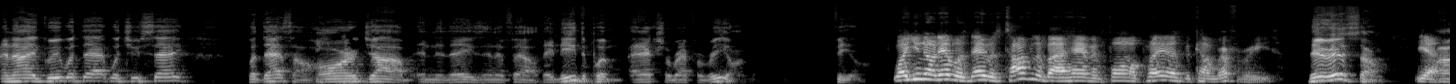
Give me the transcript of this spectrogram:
And I agree with that, what you say, but that's a hard job in today's NFL. They need to put an extra referee on the field. Well, you know, they was they was talking about having former players become referees. There is some. Yeah, uh,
